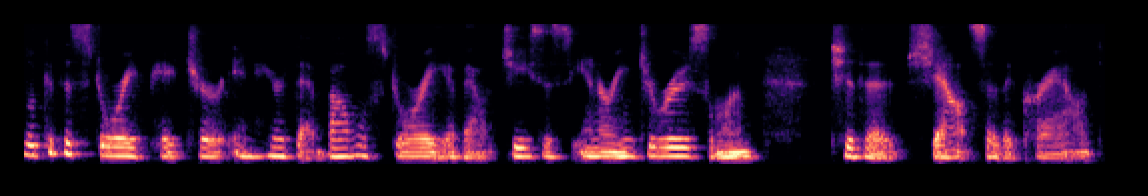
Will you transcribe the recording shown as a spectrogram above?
look at the story picture, and hear that Bible story about Jesus entering Jerusalem to the shouts of the crowd.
